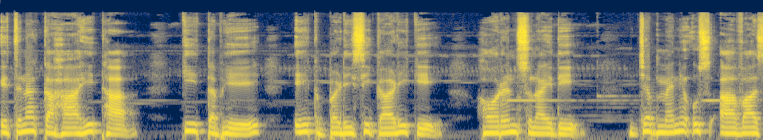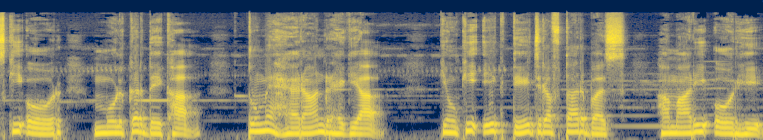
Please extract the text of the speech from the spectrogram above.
इतना कहा ही था कि तभी एक बड़ी सी गाड़ी की हॉर्न सुनाई दी। जब मैंने उस आवाज़ की ओर मुड़कर देखा तो मैं हैरान रह गया, क्योंकि एक तेज रफ्तार बस हमारी ओर ही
